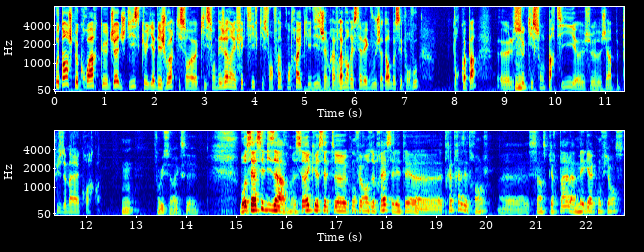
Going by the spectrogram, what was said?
autant je peux croire que Judge dise qu'il y a des joueurs qui sont qui sont déjà dans l'effectif, qui sont en fin de contrat et qui lui disent, j'aimerais vraiment rester avec vous, j'adore bosser pour vous. Pourquoi pas Euh, Ceux qui sont partis, euh, j'ai un peu plus de mal à le croire, quoi. Hmm. Oui, c'est vrai que c'est. Bon, c'est assez bizarre. C'est vrai que cette euh, conférence de presse, elle était euh, très très étrange. Euh, ça inspire pas la méga confiance.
